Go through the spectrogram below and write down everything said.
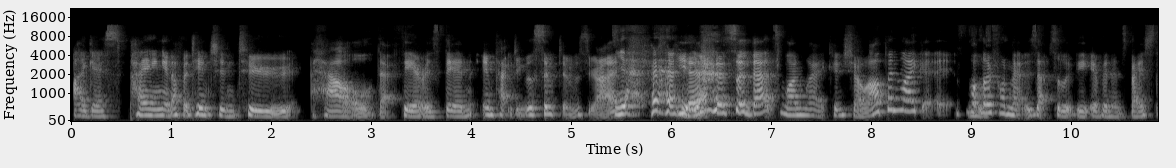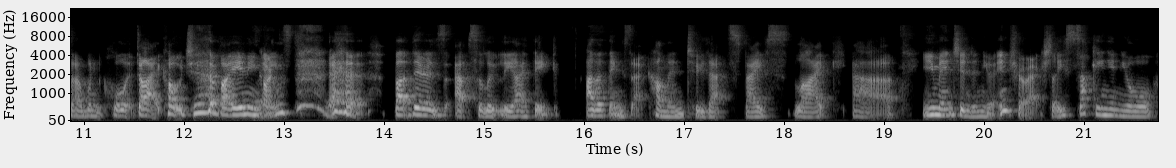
I guess, paying enough attention to how that fear is then impacting the symptoms, right? Yeah. yeah. yeah. So that's one way it can show up. And like what low FODMAP is absolutely evidence based. I wouldn't call it diet culture by any no. means. No. but there is absolutely, I think, other things that come into that space, like uh, you mentioned in your intro, actually, sucking in your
